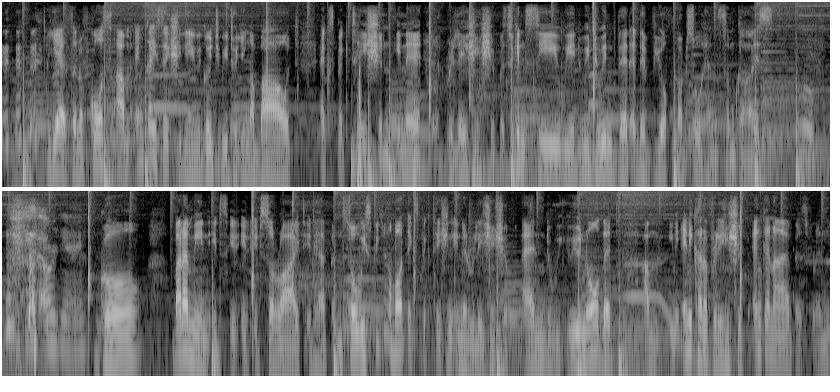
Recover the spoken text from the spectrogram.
yes, and of course, um, Enka is actually we're going to be talking about expectation in a relationship. As you can see, we we're doing that at the view of not so handsome guys. Ooh, okay. Go, but I mean, it's it, it- it's alright. It happens. So we're speaking about expectation in a relationship, and we, you know that um in any kind of relationship, Enka and I are best friends,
